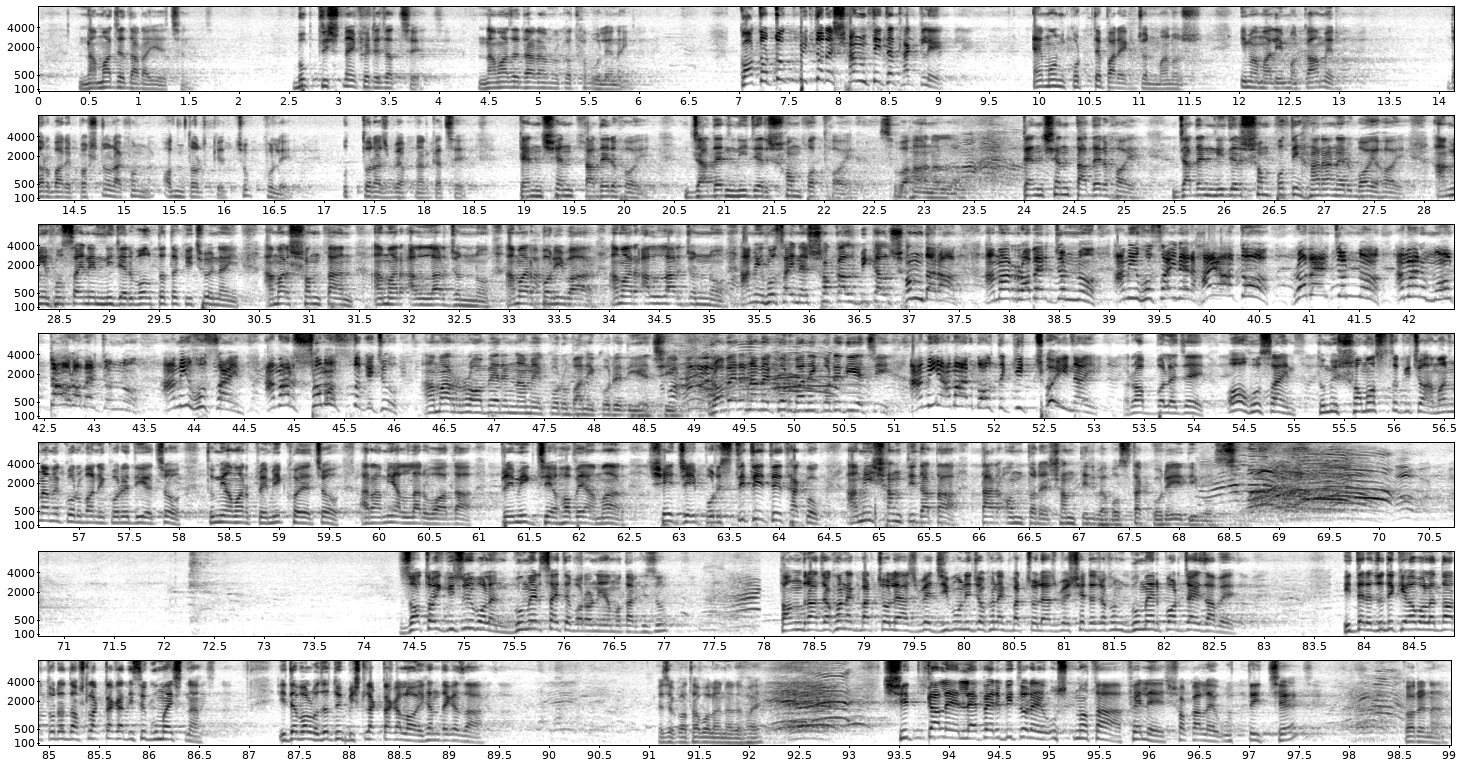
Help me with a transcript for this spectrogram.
নামাজে দাঁড়াইয়েছেন। বুক তৃষ্ণায় ফেটে যাচ্ছে, নামাজে দাঁড়ানোর কথা বলে নাই। কতটুক ভিতরে শান্তিতে থাকলে এমন করতে পারে একজন মানুষ? ইমাম আলী, মাকামের দরবারে প্রশ্ন রাখুন, অন্তরকে চুপ খুলে। উত্তর আসবে আপনার কাছে, টেনশন তাদের হয়, যাদের নিজের সম্পদ হয়। সুবাহান আল্লাহ টেনশন তাদের হয় যাদের নিজের সম্পত্তি হারানোর ভয় হয়। আমি হুসাইনের নিজের বলতে তো কিছুই নাই আমার সন্তান আমার আল্লাহর জন্য আমার পরিবার আমার আল্লাহর জন্য। আমি হুসাইনের সকাল বিকাল সন্ধ্যা রাত আমার রবের জন্য আমি হুসাইনের হায়াত রবের জন্য আমার মৌটাও রবের জন্য। আমি হুসাইন আমার সমস্ত কিছু আমার রবের নামে কোরবানি করে দিয়েছি। রবের নামে কোরবানি করে দিয়েছি। আমি আমার বলতে কিচ্ছুই নাই। রব বলে যে, ও হুসাইন, তুমি সমস্ত কিছু আমার নামে কোরবানি করে দিয়েছ। তুমি আমার প্রেমিক হয়েছো আর আমি আল্লাহর ওয়াদা। প্রেমিক যে হবে আমার, সে যেই পরিস্থিতিতে থাকুক, আমি শান্তিদাতা, তার অন্তরে শান্তির ব্যবস্থা করেই দিব। যতই কিছুই বলেন, ঘুমের চাইতে বড় নিয়ামত আর কিছু? তন্দ্রা যখন একবার চলে আসবে, জীবনী যখন একবার চলে আসবে, সেটা যখন ঘুমের পর্যায়ে যাবে। ঈদের যদি কেউ বলে, ধর, তোরা দশ লাখ টাকা দিছে, ঘুমাইস না। ঈদে বলব যে, তুই বিশ লাখ টাকা ল, এখান থেকে যা। এসে কথা বলে না রে ভাই। শীতকালে ল্যাপের ভিতরে উষ্ণতা ফেলে সকালে উঠতে ইচ্ছে করে না।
